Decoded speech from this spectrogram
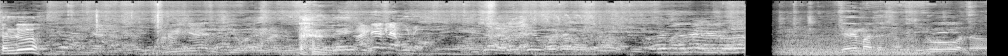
સંધુ. જય માતાજી. મિત્રો અને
